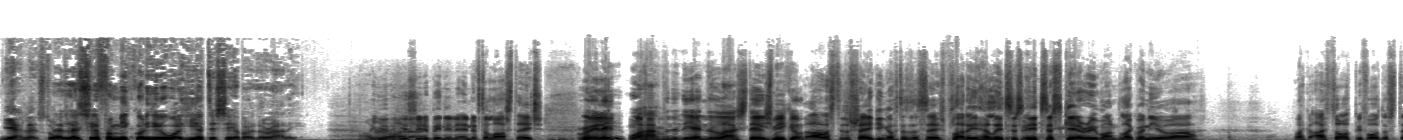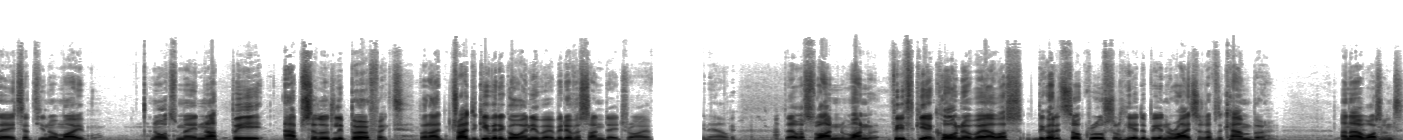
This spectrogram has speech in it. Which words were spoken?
Yeah, let's talk. Uh, let's hear from Mikko and hear what he had to say about the rally. Oh, you, you should have been in the end of the last stage. Really? What happened at the end of the last stage, Mikko? I was still shaking after the stage. Bloody hell, it's a, it's a scary one. Like when you, uh, like I thought before the stage that you know my notes may not be absolutely perfect, but I tried to give it a go anyway. A bit of a Sunday drive. You know, there was one one fifth gear corner where I was because it's so crucial here to be on the right side of the camber, and I wasn't.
